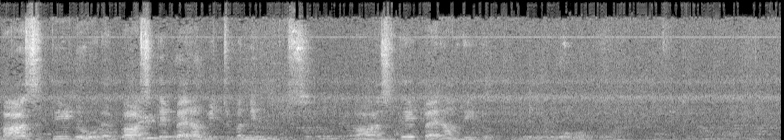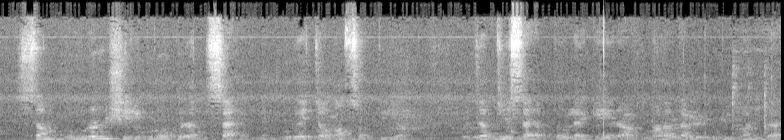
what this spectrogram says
ਬਾਜ਼ ਦੀ ਡੋਰ ਹੈ, ਬਾਜ਼ ਦੇ ਪੈਰਾਂ ਵਿੱਚ ਬੰਨੀ ਹੁੰਦੀ ਸੀ। ਬਾਜ਼ ਦੇ ਪੈਰਾਂ ਦੀ ਡੋਰ ਸੰਪੂਰਨ ਸ੍ਰੀ ਗੁਰੂ ਗ੍ਰੰਥ ਸਾਹਿਬ ਨੇ, ਪੂਰੇ 1430 ਜਪਜੀ ਸਾਹਿਬ ਤੋਂ ਲੈ ਕੇ ਰਾਗਮਾਲਾ ਤੱਕ ਪੂਰੀ ਬਾਣੀ ਹੈ।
